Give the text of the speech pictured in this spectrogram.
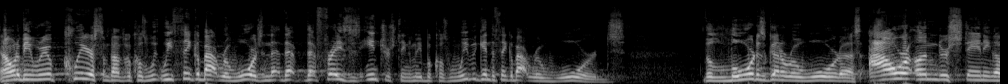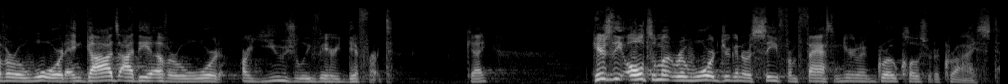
Now, I want to be real clear sometimes because we, we think about rewards, and that, that, that phrase is interesting to me because when we begin to think about rewards, the Lord is going to reward us. Our understanding of a reward and God's idea of a reward are usually very different. Okay? Here's the ultimate reward you're going to receive from fasting you're going to grow closer to Christ.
